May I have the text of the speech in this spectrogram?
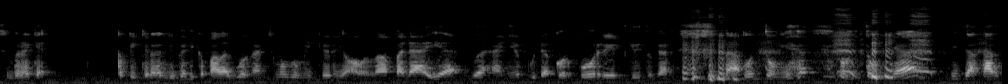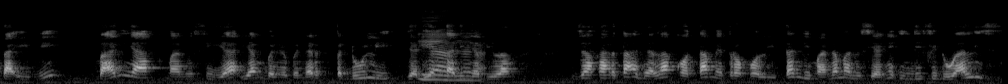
sebenarnya kayak kepikiran juga di kepala gue kan cuma gue mikir ya Allah pada ya gue hanya budak korporat gitu kan nah untungnya untungnya di Jakarta ini banyak manusia yang benar-benar peduli jadi yeah, yang tadinya yeah. bilang Jakarta adalah kota metropolitan di mana manusianya individualis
